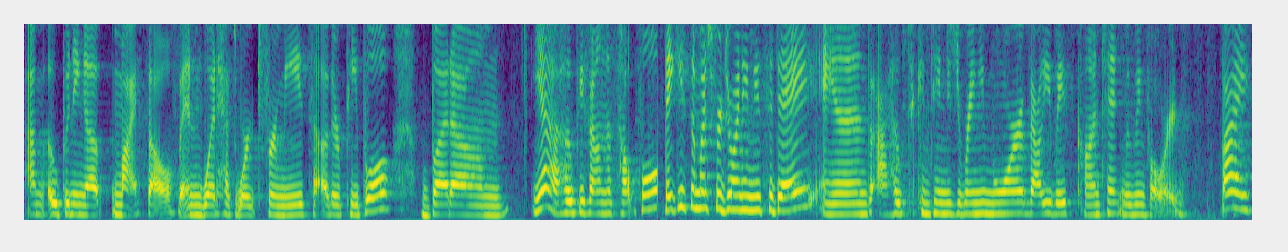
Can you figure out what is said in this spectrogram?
I'm opening up myself and what has worked for me to other people. But um, yeah, I hope you found this helpful. Thank you so much for joining me today, and I hope to continue to bring you more value based content moving forward. Bye.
